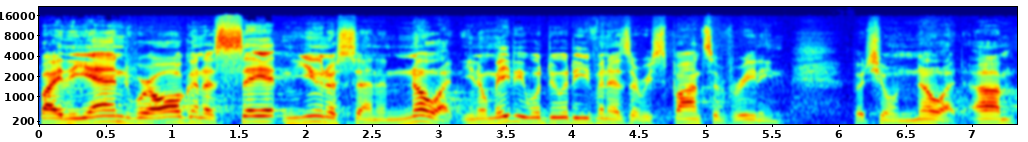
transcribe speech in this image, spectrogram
By the end, we're all going to say it in unison and know it. You know, maybe we'll do it even as a responsive reading, but you'll know it. Um,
